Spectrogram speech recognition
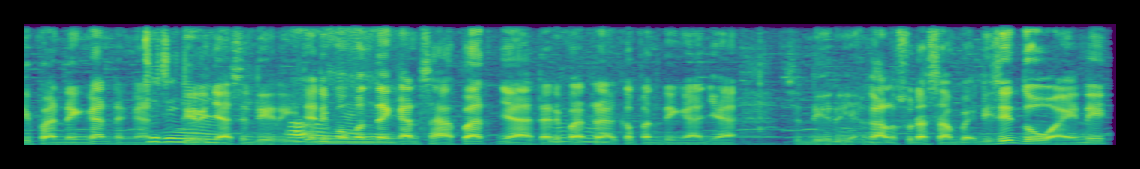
dibandingkan dengan Dirinya. dirinya, sendiri. Oh, Jadi iya, mementingkan sahabatnya daripada kepentingannya sendiri. Kalau sudah sampai di situ, wah ini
